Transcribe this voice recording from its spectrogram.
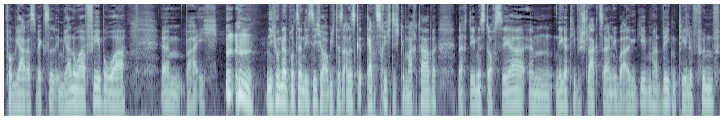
vom Jahreswechsel. Im Januar, Februar ähm, war ich nicht hundertprozentig sicher, ob ich das alles ganz richtig gemacht habe, nachdem es doch sehr ähm, negative Schlagzeilen überall gegeben hat, wegen Tele 5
